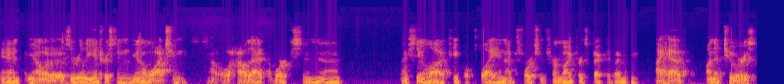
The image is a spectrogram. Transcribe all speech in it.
and you know it was really interesting, you know, watching how, how that works. And uh, I've seen a lot of people play, and I'm fortunate from my perspective. I mean, I have on the tours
